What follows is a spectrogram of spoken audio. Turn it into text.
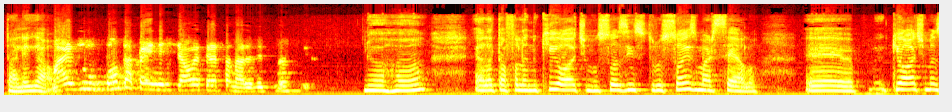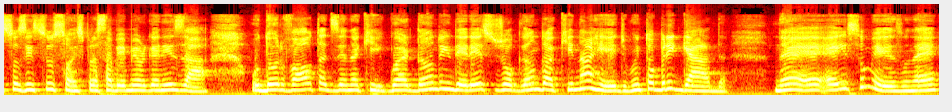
Tá legal. Mas o pontapé inicial é ter essa análise financeira. Uhum. Ela está falando que ótimo, suas instruções, Marcelo. É, que ótimas suas instruções para saber me organizar. O Dorval está dizendo aqui, guardando o endereço, jogando aqui na rede. Muito obrigada né? É, é isso mesmo, né?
